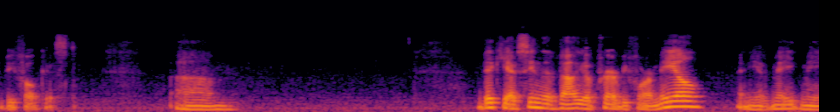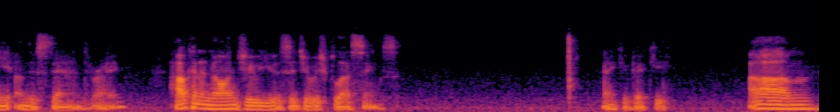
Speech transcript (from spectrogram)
to be focused um, Vicky, I've seen the value of prayer before a meal, and you have made me understand, right? How can a non-Jew use the Jewish blessings? Thank you, Vicky. Um,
